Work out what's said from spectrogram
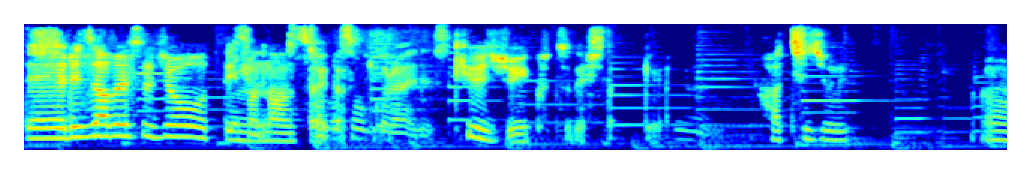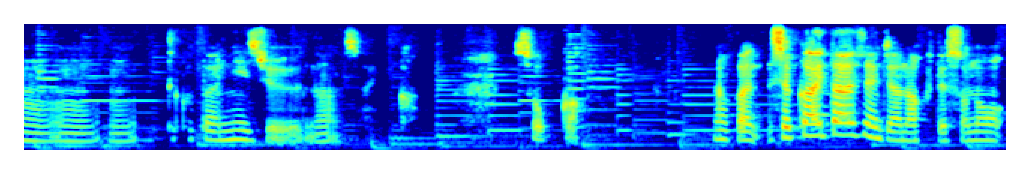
で、エリザベス女王って今何歳だっ。け ?90 いくつでしたっけ？うん。?80。うんうんうん。ってことは20何歳か。そっか。なんか世界大戦じゃなくてその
